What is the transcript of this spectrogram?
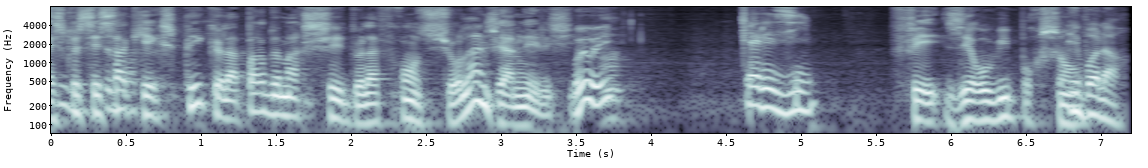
est-ce que c'est ça qui explique que la part de marché de la France sur l'Inde, j'ai amené les chiffres, Oui, oui. hein, Allez-y. fait 0,8%. Et voilà.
